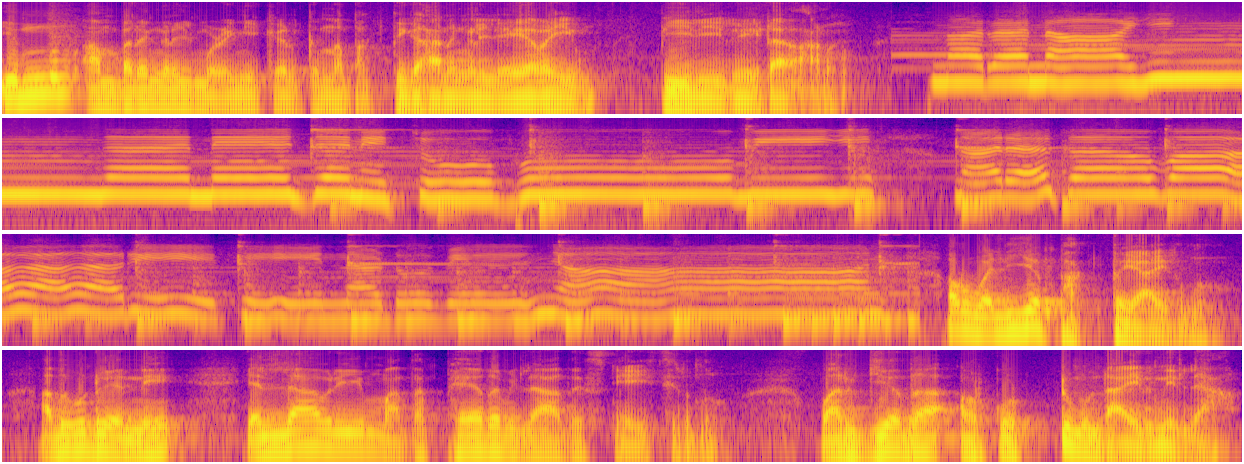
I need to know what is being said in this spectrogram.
ഇന്നും അമ്പലങ്ങളിൽ മുഴങ്ങിക്കേൾക്കുന്ന ഭക്തിഗാനങ്ങളിലേറെയും പീലിയിലയുടേതാണ് നരനായിങ്ങനെ ജനിച്ചു ഭൂമിയിൽ നരകവാരീതി നടുവിൽ ഞാൻ. അവർ വലിയ ഭക്തയായിരുന്നു. അതുകൊണ്ട് തന്നെ എല്ലാവരെയും മതഭേദമില്ലാതെ സ്നേഹിച്ചിരുന്നു. വർഗീയത അവർക്കൊട്ടുമുണ്ടായിരുന്നില്ല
